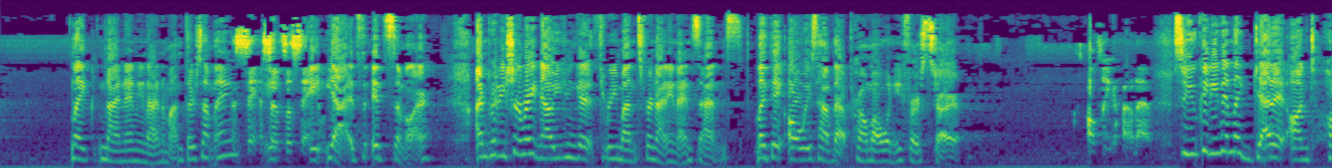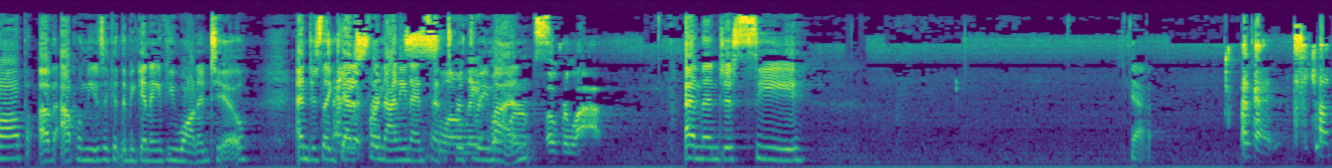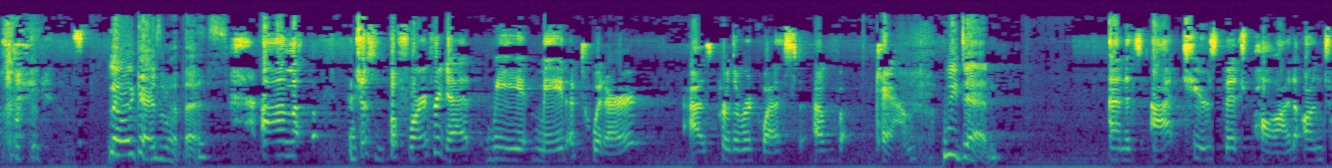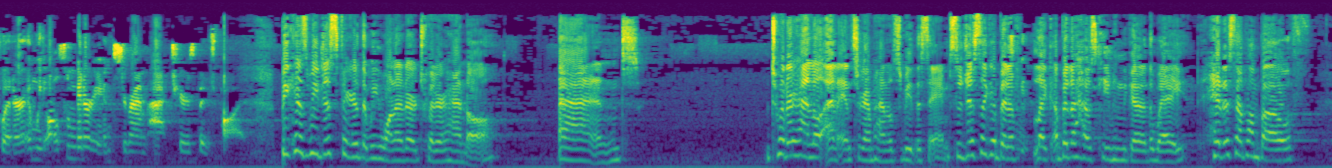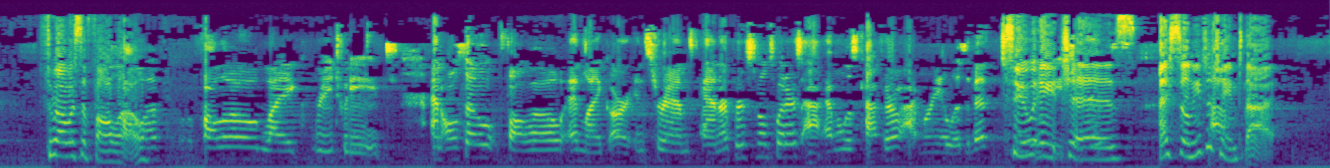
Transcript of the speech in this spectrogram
Like nine ninety nine a month or something. So it's the same. Eight- yeah, it's it's similar. I'm pretty sure right now you can get it three months for ninety nine cents. Like they always have that promo when you first start. I'll think about it. So you could even like get it on top of Apple Music at the beginning if you wanted to, and just like And get just, it for like, ninety nine cents for three over- months, Overlap. and then just see. Yeah, Okay. No one cares about this. Um, just before I forget, we made a Twitter as per the request of Cam, We did. and it's at Cheers Bitch Pod on Twitter, and we also made our Instagram at Cheers Bitch Pod. because we just figured that we wanted our Twitter handle and Twitter handle and Instagram handle to be the same. So just like a bit of like a bit of housekeeping to get out of the way. Hit us up on both. Throw us a follow. Follow, follow, like, retweet, and also follow and like our Instagrams and our personal Twitters at Liz Cathro at Maria Elizabeth. Two H's. I still need to um, change that.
